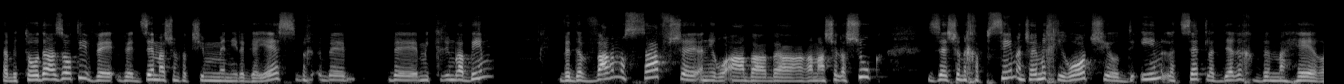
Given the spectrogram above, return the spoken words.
את המתודה הזאת, ואת זה מה שמבקשים ממני לגייס במקרים רבים. ודבר נוסף שאני רואה ברמה של השוק, זה שמחפשים אנשי מכירות שיודעים לצאת לדרך ומהר.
